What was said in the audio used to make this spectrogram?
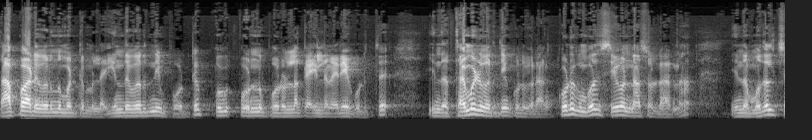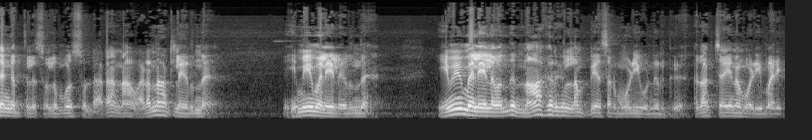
சாப்பாடு விருந்து மட்டும் இல்லை இந்த விருந்தையும் போட்டு பு- பொண்ணு பொருள்லாம் கையில் நிறைய கொடுத்து இந்த தமிழ் விருந்தையும் கொடுக்குறாங்க. கொடுக்கும்போது சிவன் என்ன சொல்கிறாருன்னா இந்த முதல் சங்கத்தில் சொல்லும்போது சொல்கிறாரா நான் வடநாட்டில் இருந்தேன் இமயமலையில் இருந்தேன். இமயமலையில் வந்து நாகர்கள்லாம் பேசுகிற மொழி ஒன்று இருக்குது அதான் சைனா மொழி மாதிரி.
